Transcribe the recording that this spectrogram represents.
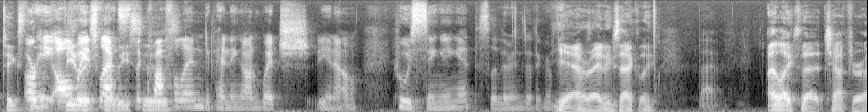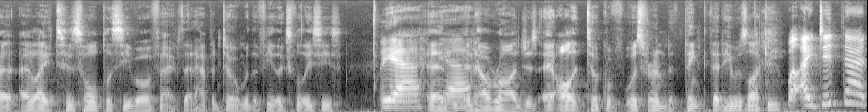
takes Or he always Felix lets the quaffle in, depending on which, you know, who's singing it, the Slytherins or the Gryffindors. Yeah, right, exactly. But I liked that chapter. I, I liked his whole placebo effect that happened to him with the Felix Felicis, yeah, and yeah. and how Ron just all it took was for him to think that he was lucky. well, I did that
